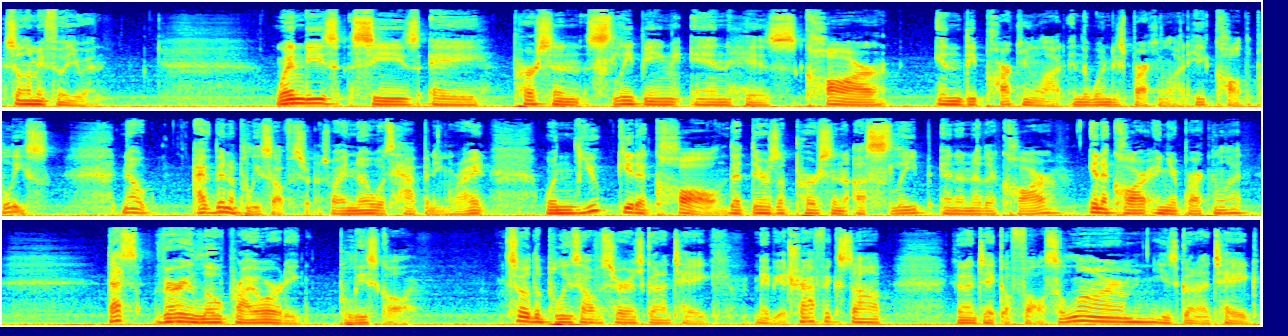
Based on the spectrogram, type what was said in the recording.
So let me fill you in. Wendy's sees a person sleeping in his car in the parking lot, in the Wendy's parking lot. He called the police. Now, I've been a police officer, so I know what's happening, right? When you get a call that there's a person asleep in another car, in a car in your parking lot, that's very low priority police call. So the police officer is going to take maybe a traffic stop, going to take a false alarm, he's going to take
